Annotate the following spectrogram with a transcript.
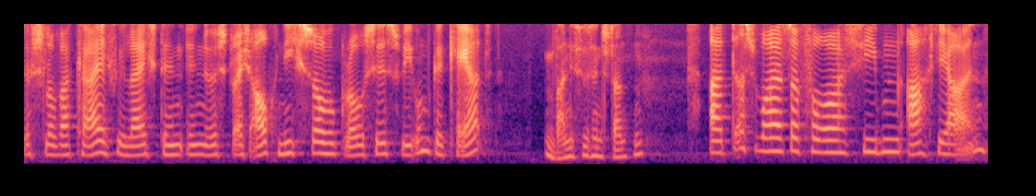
der Slowakei vielleicht in, in Österreich auch nicht so groß ist wie umgekehrt. Wann ist es entstanden? Ah, das war so vor sieben, acht Jahren.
